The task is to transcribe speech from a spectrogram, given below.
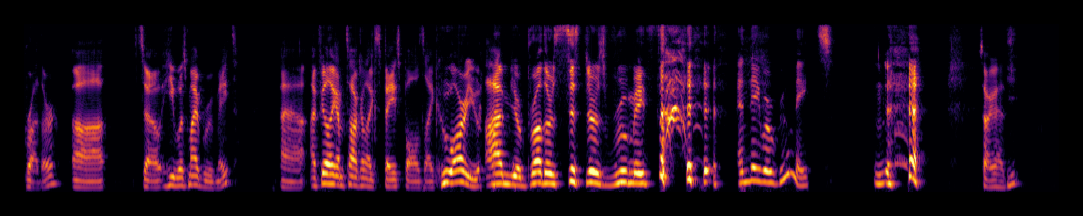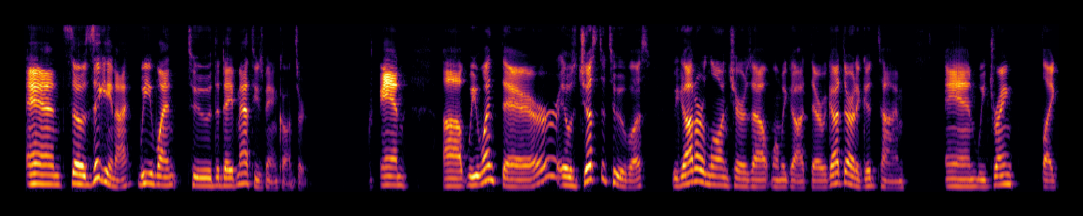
brother, uh, so he was my roommate. Uh, I feel like I'm talking like Spaceballs. Like, who are you? I'm your brother's sister's roommates. And they were roommates. Sorry, go ahead. And so Ziggy and I, we went to the Dave Matthews Band concert, and uh, we went there. It was just the two of us. We got our lawn chairs out when we got there. We got there at a good time, and we drank like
